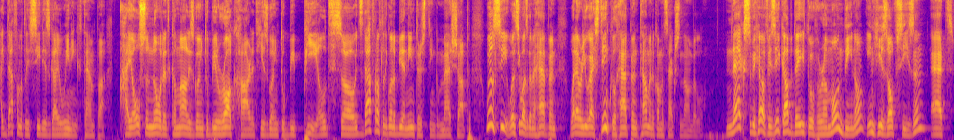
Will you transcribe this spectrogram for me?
I definitely see this guy winning Tampa. I also know that Kamal is going to be rock hard, that he's going to be peeled, so it's definitely going to be an interesting mashup. We'll see, we'll see what's going to happen. Whatever you guys think will happen, tell me in the comment section down below. Next, we have a physique update of Ramon Dino in his off-season at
